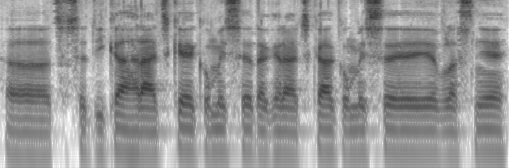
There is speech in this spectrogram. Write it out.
Eh, co se týká hráčské komise, tak hráčská komise je vlastně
